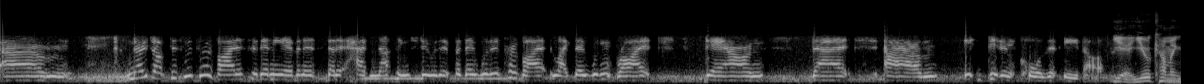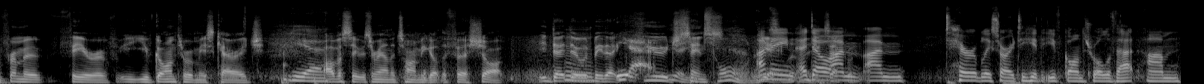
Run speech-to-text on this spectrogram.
um, no doctors would provide us with any evidence that it had nothing to do with it, but they wouldn't provide like they wouldn't write down that um, it didn't cause it either. Yeah, you were coming from a fear of you've gone through a miscarriage. Yeah. Obviously, it was around the time you got the first shot. There, there would be that Yeah. huge Yeah, sense. torn. I mean, Adele, exactly. I'm I'm terribly sorry to hear that you've gone through all of that. Um,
